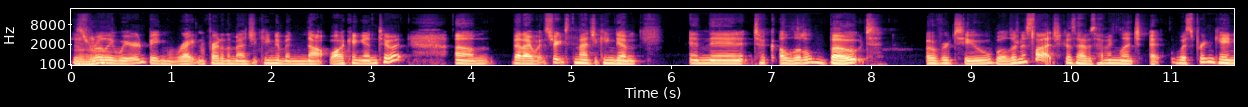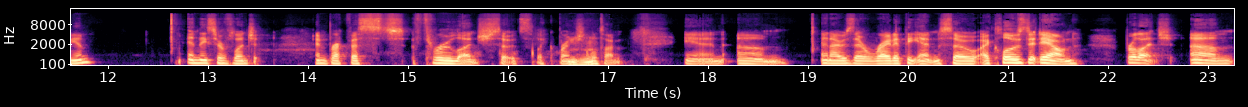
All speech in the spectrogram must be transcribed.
It's Mhm. really weird being right in front of the Magic Kingdom and not walking into it. Um, but I went straight to the Magic Kingdom and then took a little boat over to Wilderness Lodge because I was having lunch at Whispering Canyon and they serve lunch and breakfast through lunch. So it's like brunch the Mhm. whole time. And um, and I was there right at the end. So I closed it down for lunch. Um,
